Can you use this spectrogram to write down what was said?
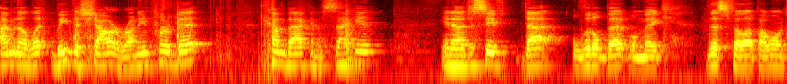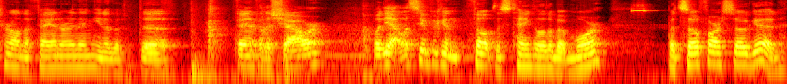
I'm gonna let, leave the shower running for a bit, come back in a second, you know, just see if that little bit will make this fill up. I won't turn on the fan or anything, you know, the, the fan for the shower. But yeah, let's see if we can fill up this tank a little bit more. But so far, so good.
